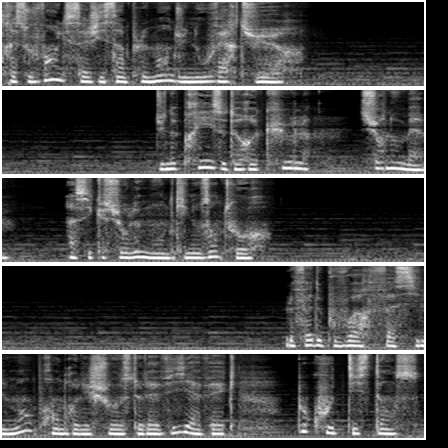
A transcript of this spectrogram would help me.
Très souvent, il s'agit simplement d'une ouverture, d'une prise de recul sur nous-mêmes ainsi que sur le monde qui nous entoure. Le fait de pouvoir facilement prendre les choses de la vie avec beaucoup de distance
